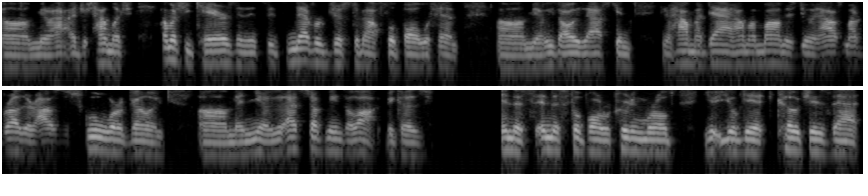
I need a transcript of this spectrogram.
Um, you know, I, just how much how much he cares, and it's it's never just about football with him. Um, you know, he's always asking you know how my dad, how my mom is doing, how's my brother, how's the schoolwork going, um, and you know that stuff means a lot because in this in this football recruiting world, you, will get coaches that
